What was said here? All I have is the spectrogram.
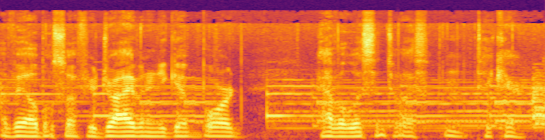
available. So if you're driving and you get bored, have a listen to us. Take care.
